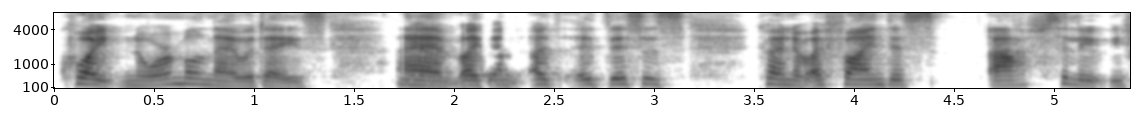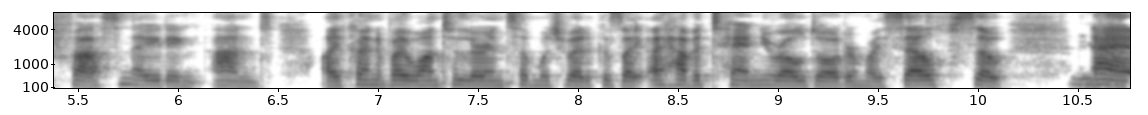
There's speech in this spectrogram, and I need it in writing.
quite normal nowadays. Yeah. Um, like and uh, this is kind of I find this absolutely fascinating, and I kind of I want to learn so much about it because I, I have a ten year old daughter myself. So, yeah. um,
